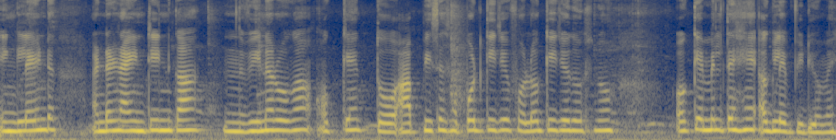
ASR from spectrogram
इंग्लैंड अंडर नाइनटीन का विनर होगा ओके तो आप भी इसे सपोर्ट कीजिए फॉलो कीजिए दोस्तों। ओके मिलते हैं अगले वीडियो में।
